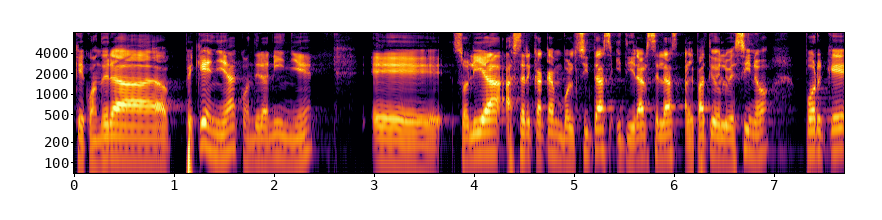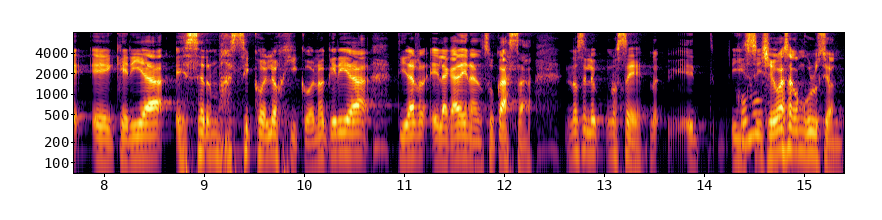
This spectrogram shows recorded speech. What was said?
que cuando era pequeña, cuando era niñe, eh, solía hacer caca en bolsitas y tirárselas al patio del vecino porque eh, quería eh, ser más ecológico, no quería tirar la cadena en su casa. No, sé, no sé. Y si llegó a esa conclusión.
